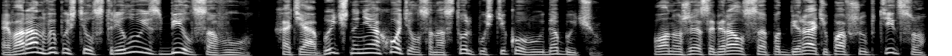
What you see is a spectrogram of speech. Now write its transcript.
Эваран выпустил стрелу и сбил сову, хотя обычно не охотился на столь пустяковую добычу. Он уже собирался подбирать упавшую птицу,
